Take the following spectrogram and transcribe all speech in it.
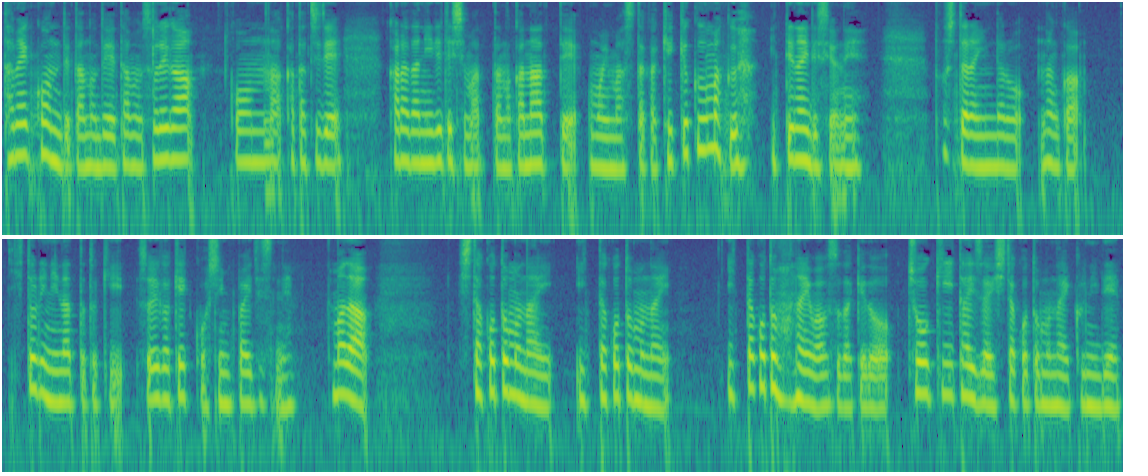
溜め込んでたので多分それがこんな形で体に出てしまったのかなって思いますだから結局うまく いってないですよね。どうしたらいいんだろう。なんか一人になった時それが結構心配ですね。まだしたこともない行ったこともない行ったこともないは嘘だけど長期滞在したこともない国で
